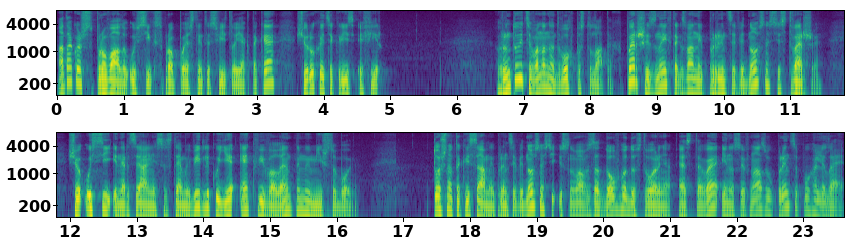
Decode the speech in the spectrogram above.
а також з провалу усіх спроб пояснити світло як таке, що рухається крізь ефір. Ґрунтується вона на двох постулатах. Перший з них, так званий принцип відносності, стверджує, що усі інерціальні системи відліку є еквівалентними між собою. Точно такий самий принцип відносності існував задовго до створення СТВ і носив назву принципу Галілея.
